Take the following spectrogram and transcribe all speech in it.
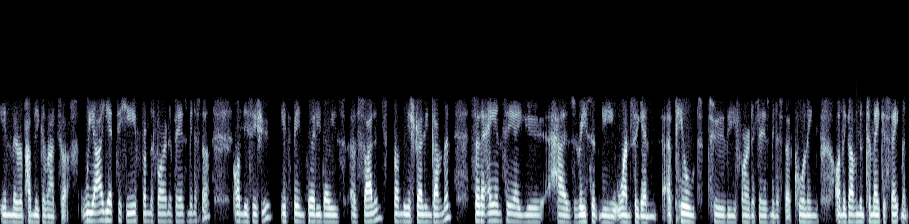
in the Republic of Artsakh. We are yet to hear from the Foreign Affairs Minister on this issue. It's been 30 days of silence from the Australian government. So the ANCAU has recently once again appealed to the Foreign Affairs Minister, calling on the government to make a statement,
